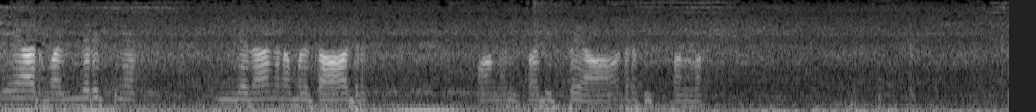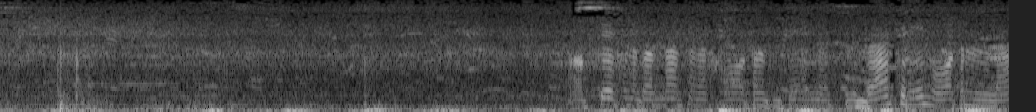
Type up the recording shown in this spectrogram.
ஜேஆர் வந்துருச்சுங்க இங்கே தாங்க நம்மளுக்கு ஆர்டர் வாங்க அது போய் ஆர்டர் பிக் பண்ணலாம். லொக்கேஷனுக்கு வந்தாச்சுங்க ஹோட்டலுக்கு பேக்கரி ஹோட்டல் இல்லை.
